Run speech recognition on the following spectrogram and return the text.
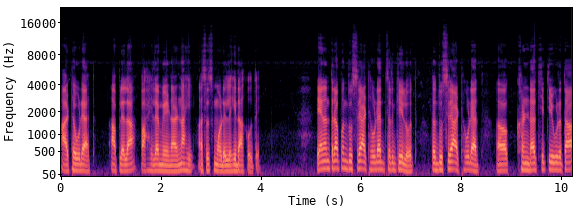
आठवड्यात आपल्याला पाहायला मिळणार नाही असंच मॉडेलही दाखवते. यानंतर आपण दुसऱ्या आठवड्यात जर गेलोत तर दुसऱ्या आठवड्यात खंडाची तीव्रता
